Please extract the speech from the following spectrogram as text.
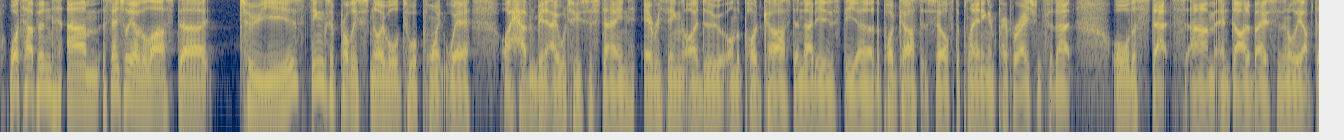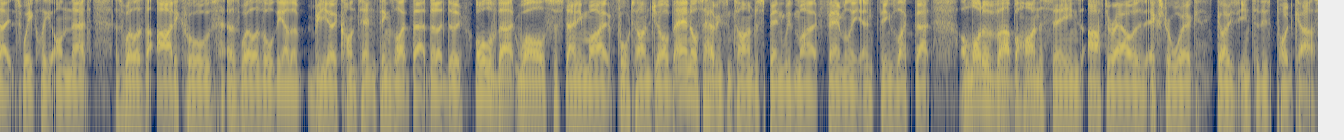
what's happened? Um, essentially, over the last uh, two years, things have probably snowballed to a point where I haven't been able to sustain everything I do on the podcast, and that is the uh, the podcast itself, the planning and preparation for that, all the stats um, and databases, and all the updates weekly on that, as well as the articles, as well as all the other video content and things like that that I do. All of that while sustaining my full time job and also having some time to spend with my family and things like that. A lot of uh, behind the scenes, after hours, extra work goes into this podcast.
